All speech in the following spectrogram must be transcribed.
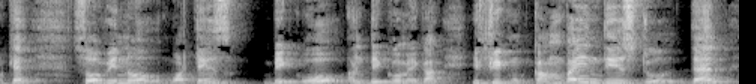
Okay, so we know what is big O and big omega. If we combine these two, then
